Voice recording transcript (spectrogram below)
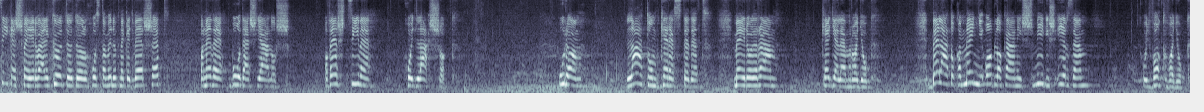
székesfehérvári költőtől hoztam önöknek egy verset, a neve Bódás János. A vers címe, hogy lássak. Uram, látom keresztedet, melyről rám kegyelem ragyog. Belátok a mennyi ablakán is, mégis érzem, hogy vak vagyok.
